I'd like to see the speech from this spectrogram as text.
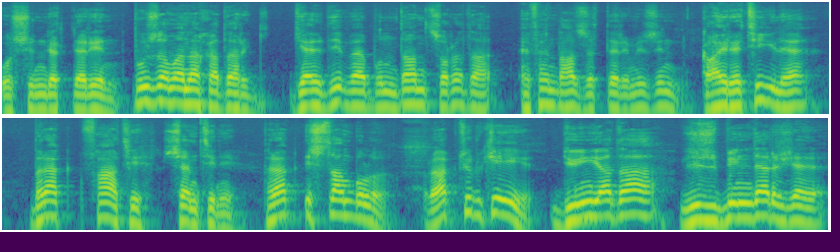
o sünnetlerin bu zamana kadar geldi ve bundan sonra da Efendi Hazretlerimizin gayretiyle bırak Fatih semtini, bırak İstanbul'u, bırak Türkiye'yi, dünyada yüz binlerce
